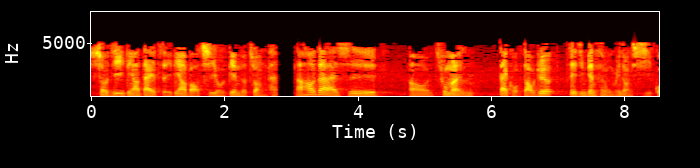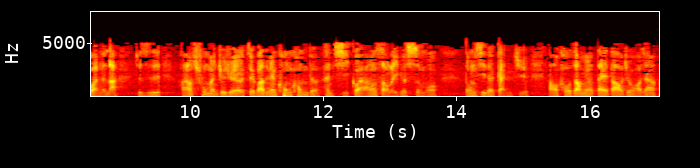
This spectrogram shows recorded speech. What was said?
手机一定要带着，一定要保持有电的状态。然后再来是，呃，出门戴口罩，我觉得这已经变成我们一种习惯了啦。就是好像出门就觉得嘴巴这边空空的，很奇怪，好像少了一个什么。东西的感觉，然后口罩没有戴到，就好像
